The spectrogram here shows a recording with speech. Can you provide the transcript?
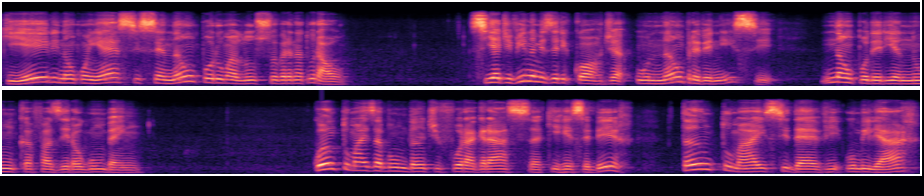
que ele não conhece senão por uma luz sobrenatural. Se a divina misericórdia o não prevenisse, não poderia nunca fazer algum bem. Quanto mais abundante for a graça que receber, tanto mais se deve humilhar,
